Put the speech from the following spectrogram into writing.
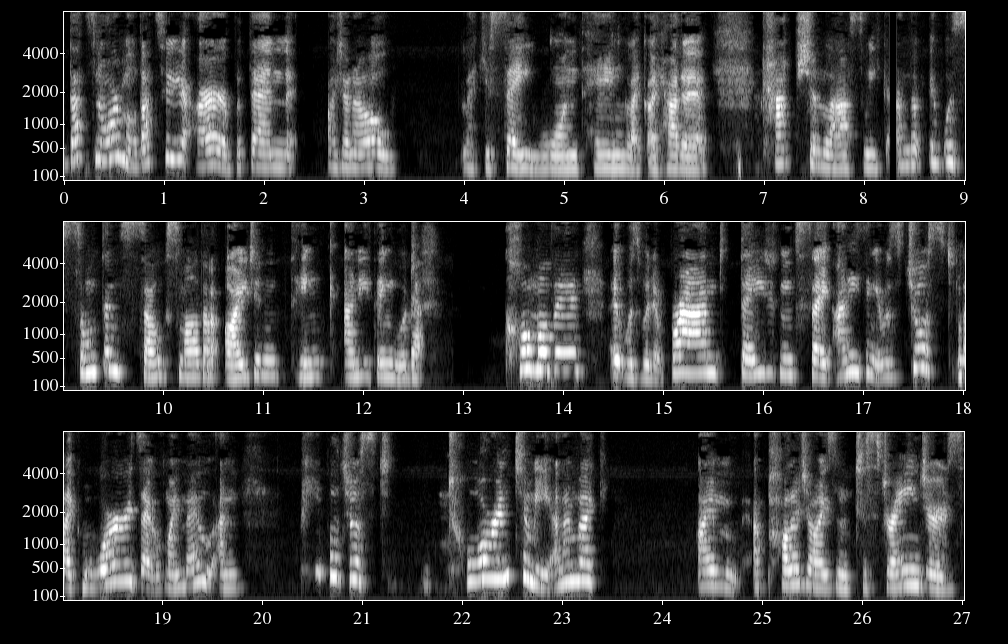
that's normal. That's who you are. But then I don't know, like you say one thing. Like I had a caption last week, and it was something so small that I didn't think anything would. Yeah. Come of it. It was with a brand. They didn't say anything. It was just like words out of my mouth, and people just tore into me. And I'm like, I'm apologizing to strangers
